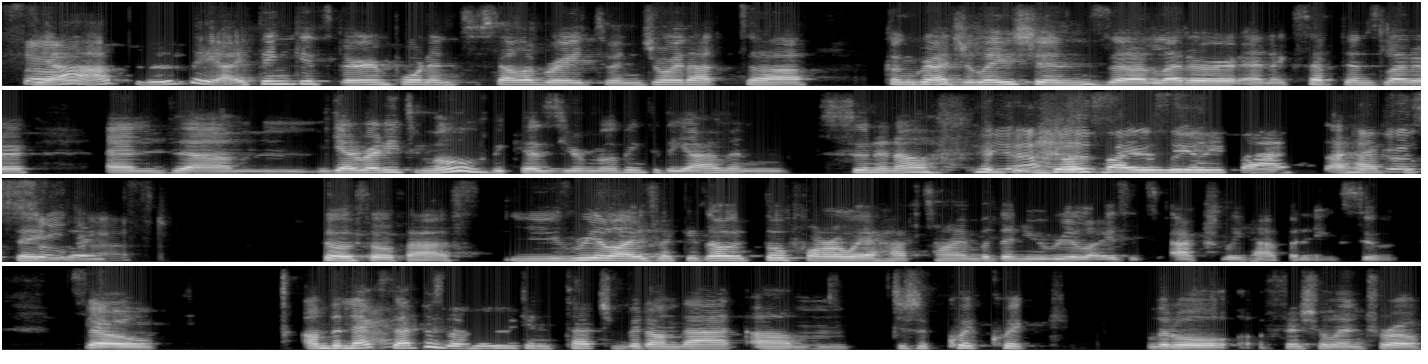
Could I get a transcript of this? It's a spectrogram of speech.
So yeah, absolutely. I think it's very important to celebrate, to enjoy that uh, congratulations uh, letter and acceptance letter, and um, get ready to move because you're moving to the island soon enough. Yeah, it goes by really fast. I have to say, so like fast. so so fast. You realize like it's oh it's so far away. I have time, but then you realize it's actually happening soon. So on the next episode, maybe we can touch a bit on that. Um, just a quick, quick little official intro.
